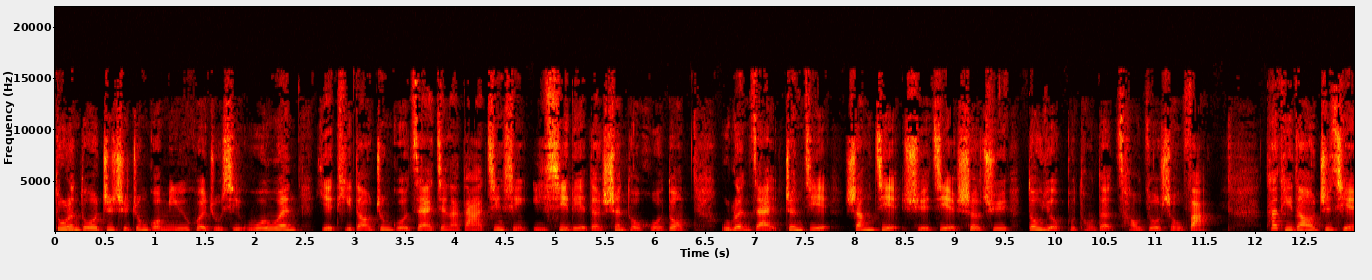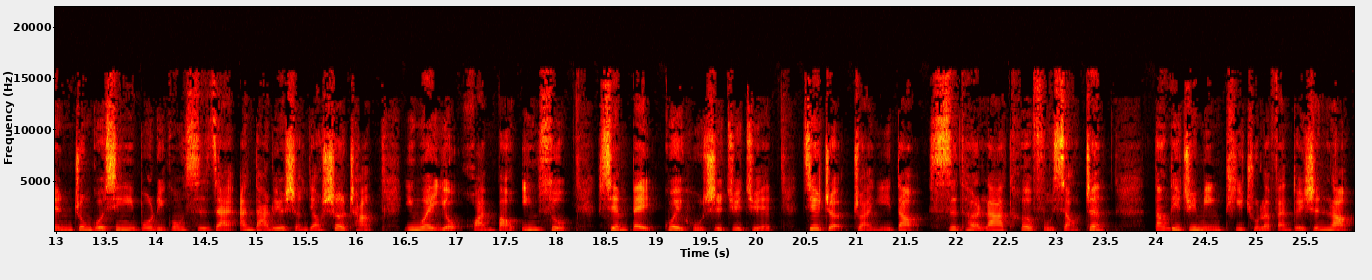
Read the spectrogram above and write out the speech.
多伦多支持中国民运会主席吴温温也提到，中国在加拿大进行一系列的渗透活动，无论在政界、商界、学界、社区，都有不同的操作手法。他提到，之前中国信义玻璃公司在安大略省要设厂，因为有环保因素，先被贵湖市拒绝，接着转移到斯特拉特福小镇，当地居民提出了反对声浪，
